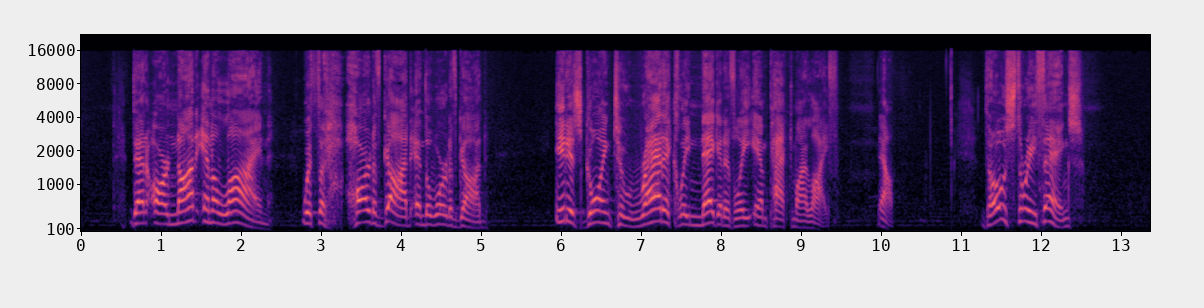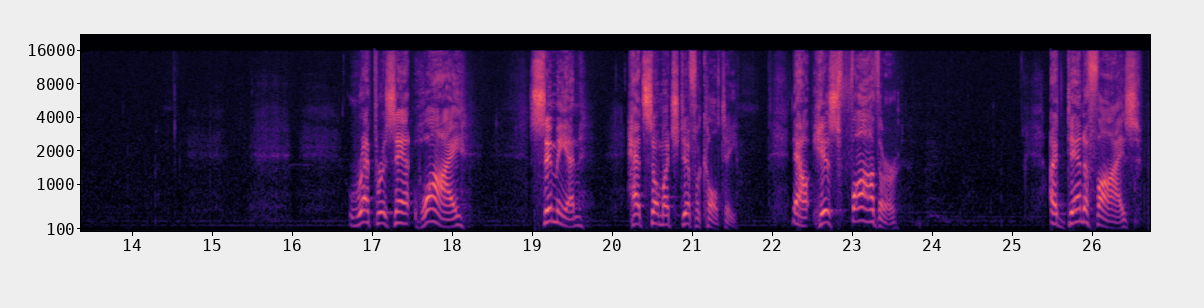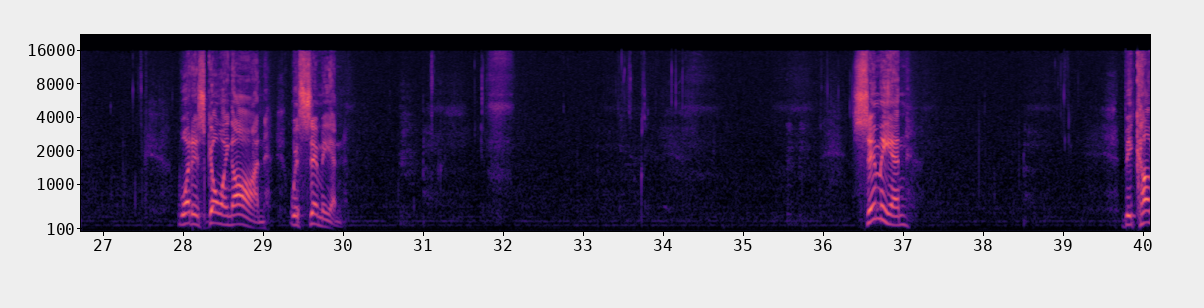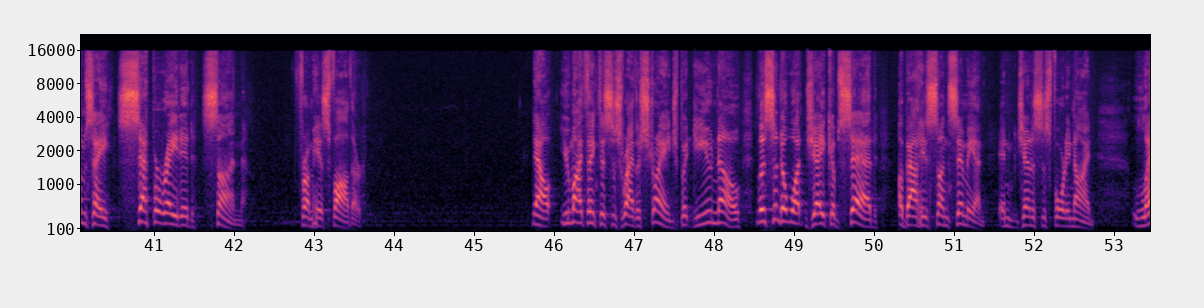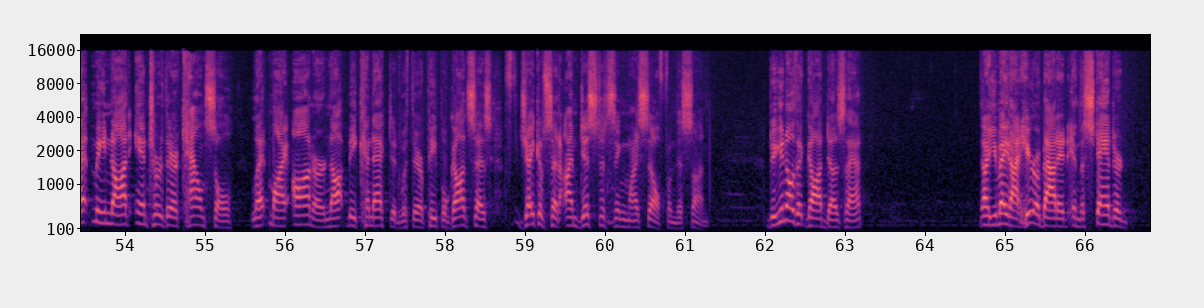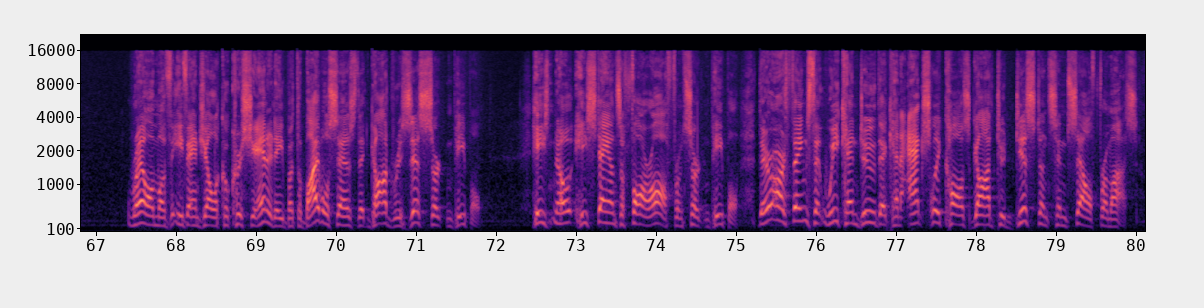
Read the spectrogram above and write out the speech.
that are not in a line with the heart of God and the Word of God, it is going to radically negatively impact my life. Now, those three things represent why Simeon had so much difficulty. Now, his father identifies what is going on with Simeon. Simeon becomes a separated son from his father. Now, you might think this is rather strange, but do you know? Listen to what Jacob said about his son Simeon in Genesis 49. Let me not enter their counsel, let my honor not be connected with their people. God says, Jacob said, I'm distancing myself from this son. Do you know that God does that? Now, you may not hear about it in the standard realm of evangelical Christianity, but the Bible says that God resists certain people. He's no, he stands afar off from certain people. There are things that we can do that can actually cause God to distance himself from us.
